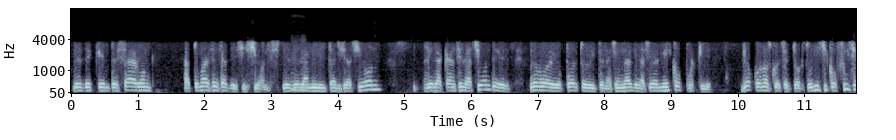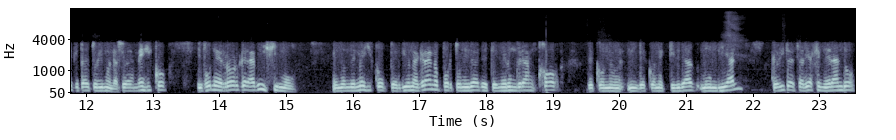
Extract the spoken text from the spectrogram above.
desde que empezaron a tomarse esas decisiones, desde la militarización, de la cancelación del nuevo aeropuerto internacional de la Ciudad de México, porque yo conozco el sector turístico, fui secretario de Turismo en la Ciudad de México y fue un error gravísimo en donde México perdió una gran oportunidad de tener un gran hub de, de conectividad mundial que ahorita estaría generando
